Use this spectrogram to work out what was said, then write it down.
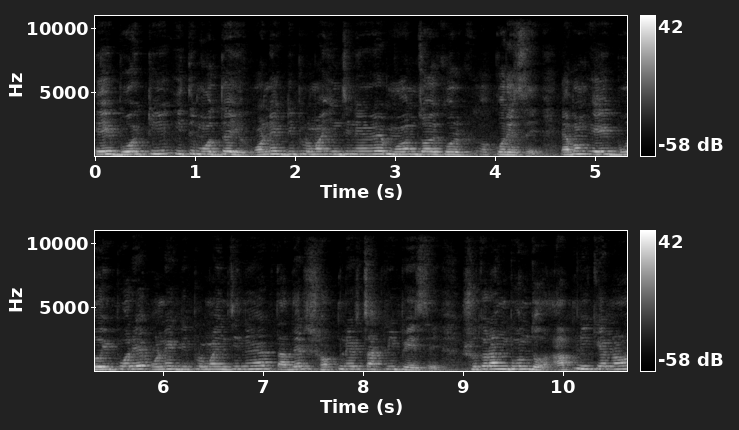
এই বইটি ইতিমধ্যেই অনেক ডিপ্লোমা ইঞ্জিনিয়ারের মন জয় কর- করেছে এবং এই বই পড়ে অনেক ডিপ্লোমা ইঞ্জিনিয়ার তাদের স্বপ্নের চাকরি পেয়েছে। সুতরাং বন্ধু, আপনি কেন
